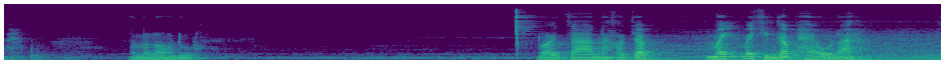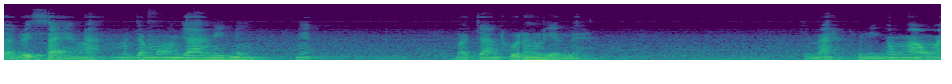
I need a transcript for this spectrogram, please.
อะเรามาลองดู รอยจานนะเขาจะไม่ไม่ถึงกับแผ่วนะ แต่ด้วยแสงอะมันจะมองยากนิดนึง เนี่ย รอยจานทั่วทั้งเหรียญเลย เห็นไหมคุณเห็นเงาเงาไหม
